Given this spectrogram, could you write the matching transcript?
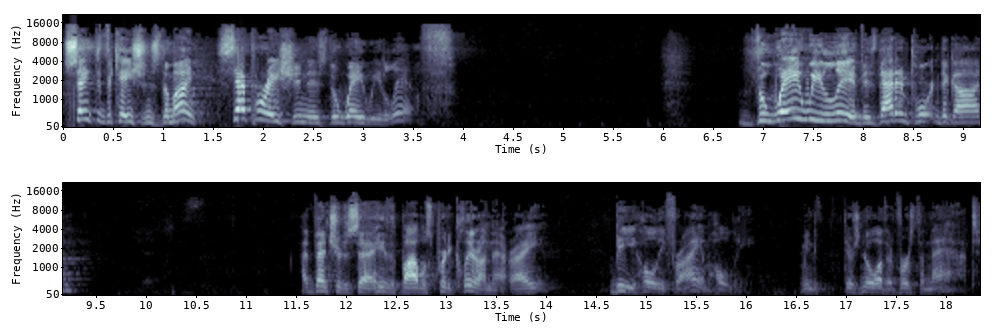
sanctification is the mind, separation is the way we live. The way we live, is that important to God? I venture to say the Bible's pretty clear on that, right? Be holy, for I am holy. I mean, there's no other verse than that.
